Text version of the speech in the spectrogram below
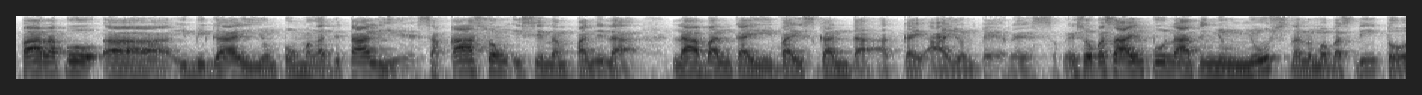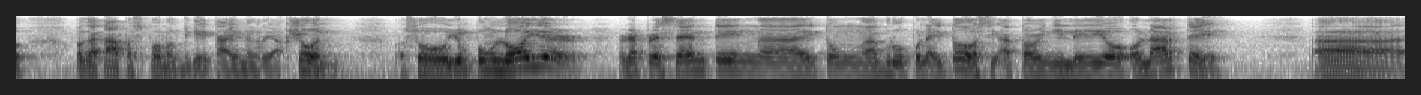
para po ah, ibigay yung pong mga detalye sa kasong isinampa nila laban kay Vice Ganda at kay Ayon Perez. Okay, so basahin po natin yung news na lumabas dito pagkatapos po magbigay tayo ng reaksyon. So, yung pong lawyer representing ah, itong ah, grupo na ito, si Attorney Leo Olarte, uh,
